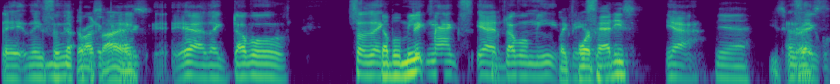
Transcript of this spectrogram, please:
They they so they Double brought it back. Yeah, like double. So like Double meat? Big Macs, yeah, double meat. Like four patties. Yeah, yeah. Jesus I was like, Christ.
